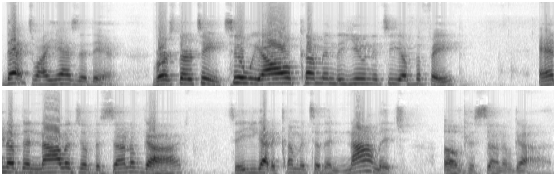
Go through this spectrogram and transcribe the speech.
That's why he has it there. Verse 13, till we all come in the unity of the faith and of the knowledge of the Son of God. See, you got to come into the knowledge of the Son of God.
